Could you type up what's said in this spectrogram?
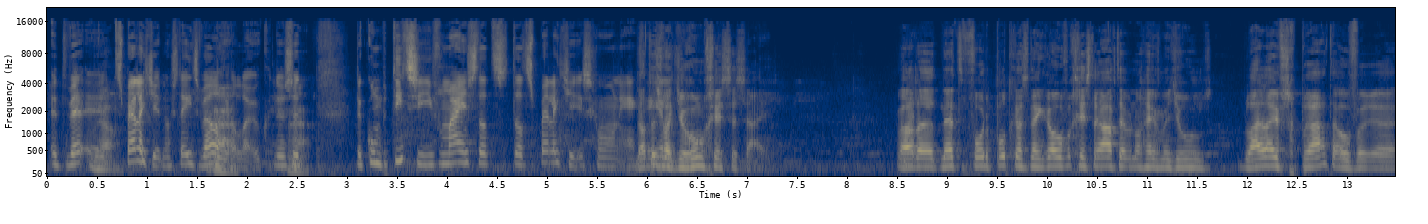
het, Ja. het spelletje nog steeds wel Ja. heel leuk. Dus Ja. het, de competitie, voor mij is dat, dat spelletje is gewoon echt dat is heerlijk. wat Jeroen gisteren zei. We hadden het net voor de podcast denk ik over. Gisteravond hebben we nog even met Jeroen Blijlevens gepraat over... eh,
